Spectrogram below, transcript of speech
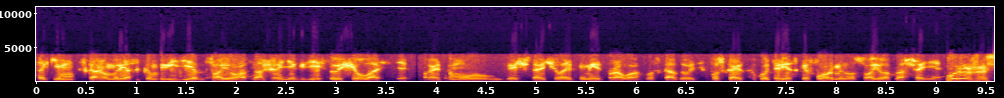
таким, скажем, резком виде свое отношение к действующей власти. Поэтому, я считаю, человек имеет право высказывать, пускай в какой-то резкой форме, но свое отношение. Выражусь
